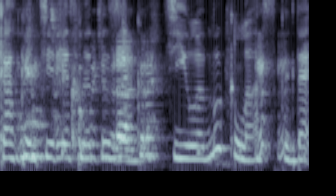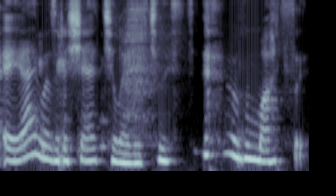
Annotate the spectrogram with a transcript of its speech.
Как интересно ты закрутила. Ну, класс, когда AI возвращает человечность в массы.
